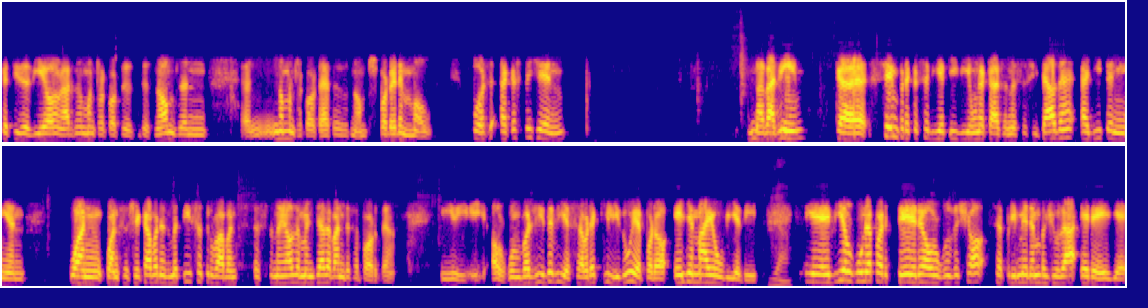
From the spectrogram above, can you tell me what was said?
que t'hi de dir, jo ara no me'n recordo dels noms, en, en, no me'n recordo ara dels noms, però eren molts. Doncs aquesta gent me va dir que sempre que sabia que hi havia una casa necessitada, allí tenien, quan, quan s'aixecaven al matí, se trobaven el senyor de menjar davant de la porta. I, i algun verí devia saber qui li duia, però ella mai ho havia dit. Ja. Si hi havia alguna partera o alguna d'això, la primera en va ajudar era ella.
